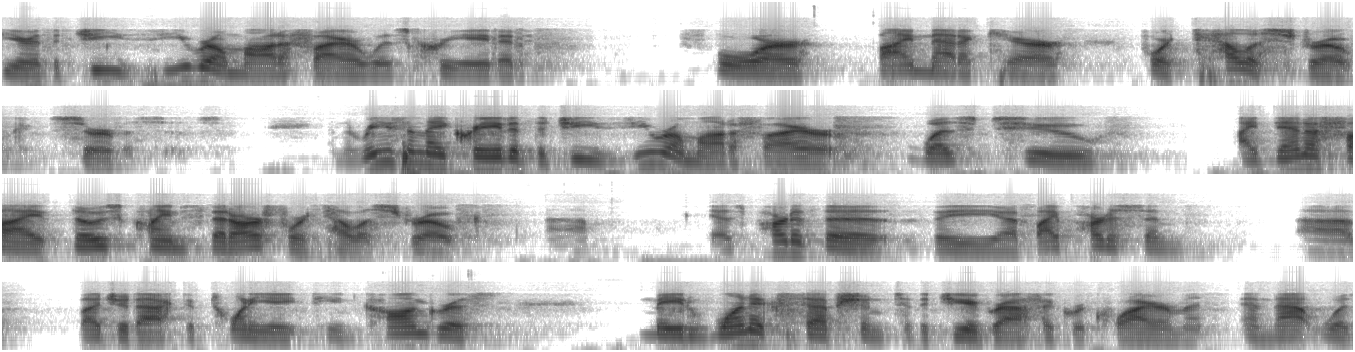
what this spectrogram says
year, the G0 modifier was created for by Medicare for telestroke services. And the reason they created the G0 modifier was to identify those claims that are for telestroke. Um, as part of the, the uh, bipartisan uh, Budget Act of 2018, Congress made one exception to the geographic requirement, and that was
